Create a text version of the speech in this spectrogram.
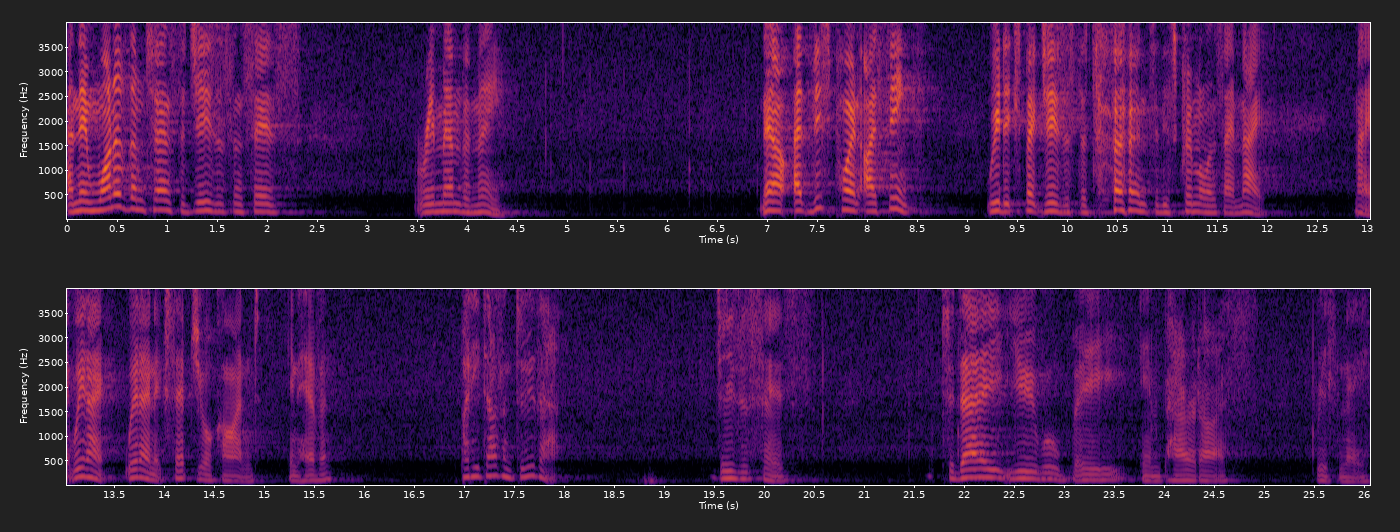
And then one of them turns to Jesus and says, Remember me. Now, at this point, I think we'd expect Jesus to turn to this criminal and say, Mate, mate, we don't, we don't accept your kind in heaven. But he doesn't do that. Jesus says, Today you will be in paradise with me.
